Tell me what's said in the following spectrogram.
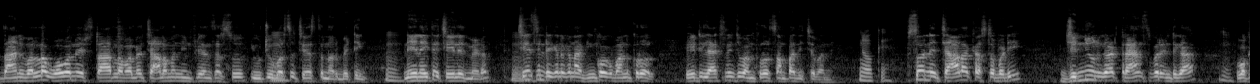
దానివల్ల ఓవర్ నైట్ స్టార్ల వల్ల చాలా మంది ఇన్ఫ్లుయెన్సర్స్ యూట్యూబర్స్ చేస్తున్నారు బెట్టింగ్. నేనైతే చేయలేదు మేడం. చేసింటే కనుక నాకు ఇంకొక వన్ క్రోర్. ఎయిటీ ల్యాక్స్ నుంచి వన్ క్రోర్ సంపాదించేవాడిని. ఓకే. సో నేను చాలా కష్టపడి జెన్యున్గా ట్రాన్స్పరెంట్గా ఒక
